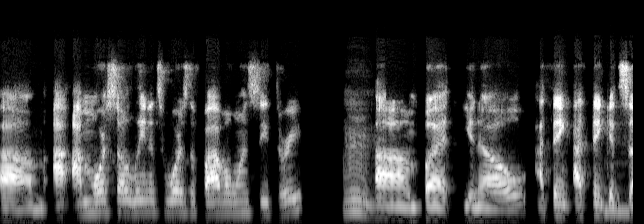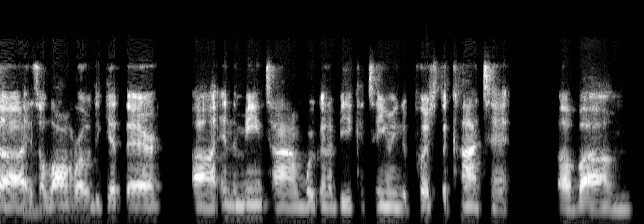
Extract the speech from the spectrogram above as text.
um, I, am more so leaning towards the 501c3. Mm. Um, but you know, I think I think it's uh it's a long road to get there. Uh, in the meantime, we're going to be continuing to push the content of um,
